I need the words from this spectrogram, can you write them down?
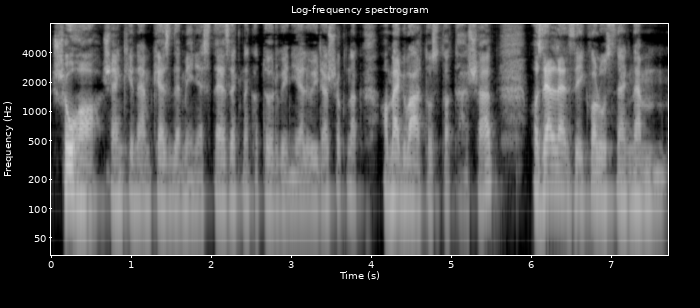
soha senki nem kezdeményezte ezeknek a törvényi előírásoknak a megváltoztatását. Az ellenzék valószínűleg nem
